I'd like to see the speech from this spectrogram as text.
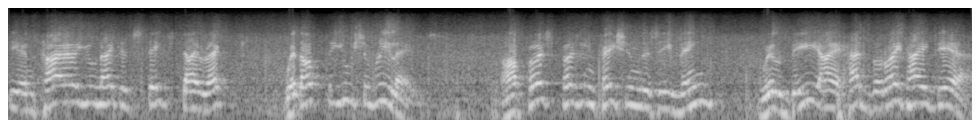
the entire United States direct without the use of relays. Our first presentation this evening will be I Had the Right Idea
